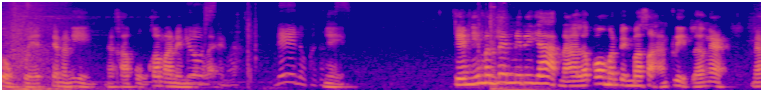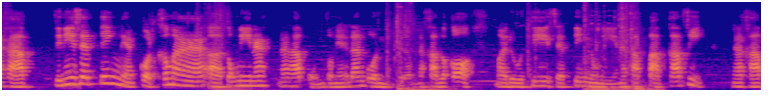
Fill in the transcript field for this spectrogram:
ส่งเควสแค่นั้นเองนะครับผมเข้ามาในเมืองแล้วนี่เกมนี้มันเล่นไม่ได้ยากนะ แล้วก็มันเป็นภาษาอังกฤษแล้วไงนะครับทีนี้เซตติ้งเนี่ยกดเข้ามาตรงนี้นะนะครับผมตรงนี้ด้านบนเดิมนะครับแล้วก็มาดูที่เซตติ้งตรงนี้นะครับปรับกราฟิกนะครับ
